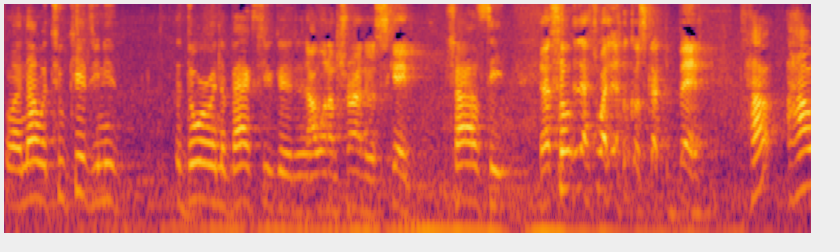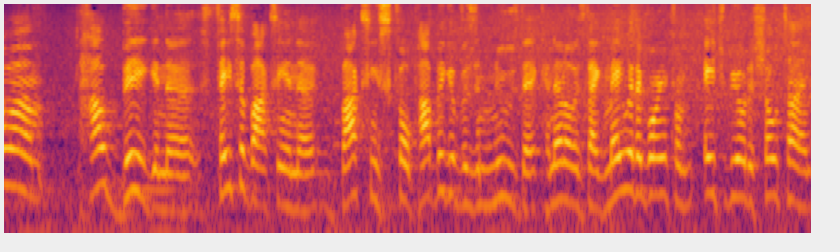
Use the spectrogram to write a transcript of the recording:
Well, now with two kids, you need the door in the back so you could uh, Not when I'm trying to escape. child seat. That's so. that's why Elko's got the bed. How how um how big in the face of boxing in the boxing scope? How big of is the news that Canelo is like Mayweather going from HBO to Showtime?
